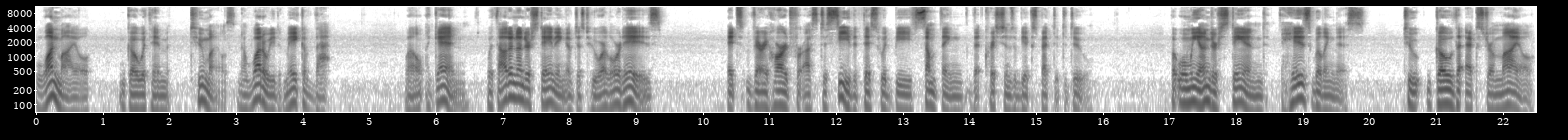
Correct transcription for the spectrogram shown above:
one mile, go with him two miles. Now, what are we to make of that? Well, again, without an understanding of just who our Lord is, it's very hard for us to see that this would be something that Christians would be expected to do. But when we understand his willingness to go the extra mile,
